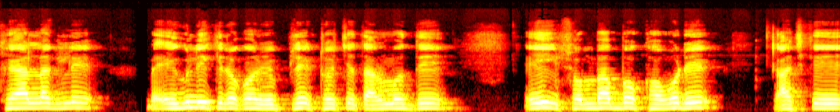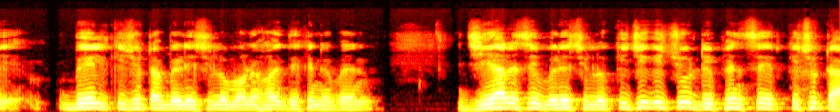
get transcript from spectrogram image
খেয়াল রাখলে বা এগুলি কীরকম রিফ্লেক্ট হচ্ছে তার মধ্যে এই সম্ভাব্য খবরে আজকে বেল কিছুটা বেড়েছিল মনে হয় দেখে নেবেন। জিআরএসি বেড়েছিল, কিছু কিছু ডিফেন্সের কিছুটা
